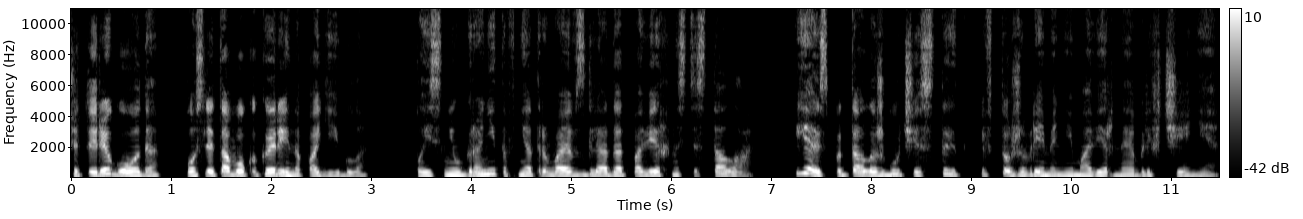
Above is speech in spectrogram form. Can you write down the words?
«Четыре года, после того, как Ирина погибла», — пояснил Гранитов, не отрывая взгляда от поверхности стола. Я испытала жгучий стыд и в то же время неимоверное облегчение.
